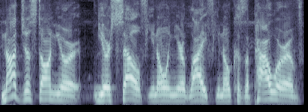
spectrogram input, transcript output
not just on your yourself you know in your life you know because the power of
